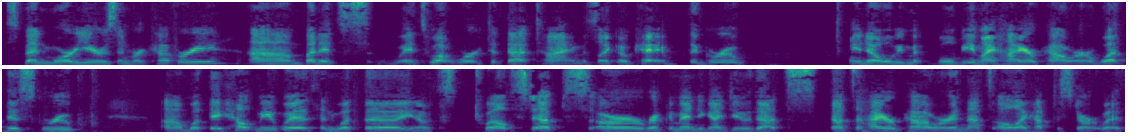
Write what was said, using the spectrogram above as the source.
spend more years in recovery. Um, but it's, it's what worked at that time. It's like, okay, the group, you know, will be, will be my higher power, what this group, um, what they help me with and what the, you know, 12 steps are recommending I do. That's, that's a higher power. And that's all I have to start with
